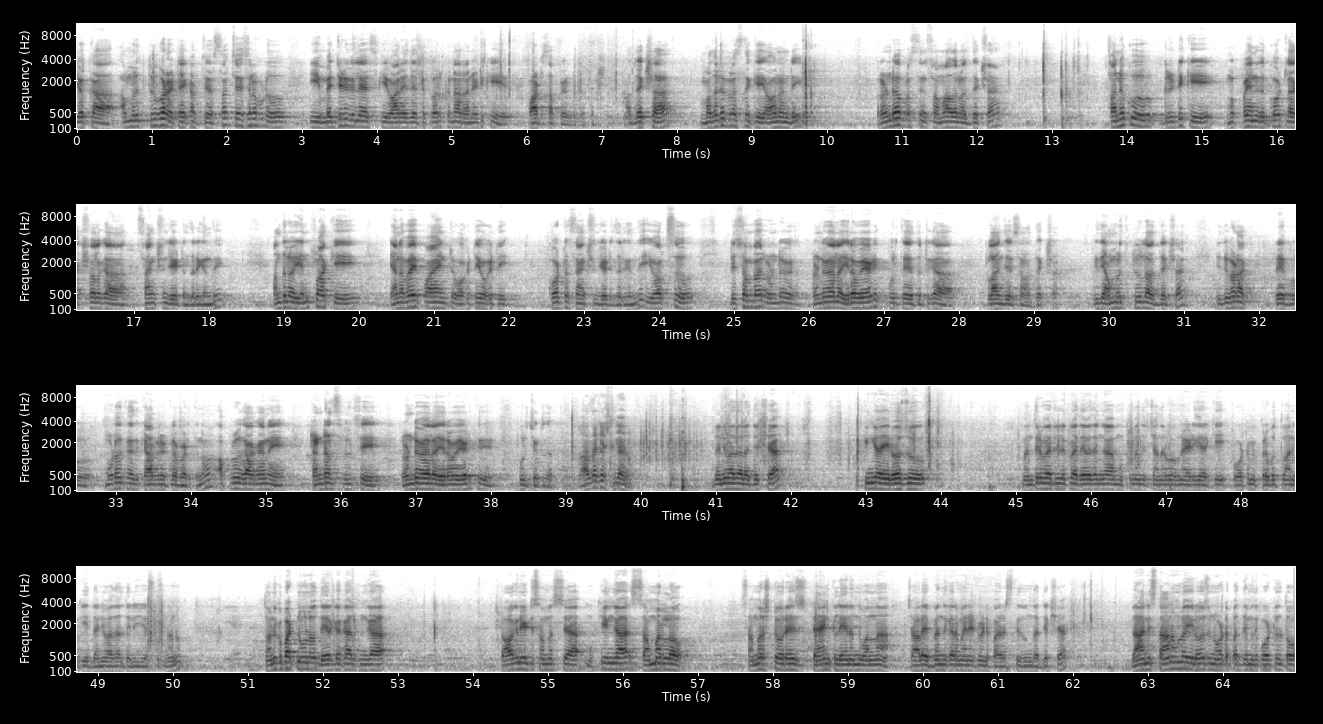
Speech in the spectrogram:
ఈ యొక్క అమృత్ కూడా టేకప్ చేస్తాం. చేసినప్పుడు ఈ మెజ్జిడి విలేజ్కి వారు ఏదైతే కోరుకున్నారో అన్నిటికీ వాటర్ సప్లై ఉంటుంది అధ్యక్ష. అధ్యక్ష మొదటి ప్రశ్నకి అవునండి. రెండవ ప్రశ్నకి సమాధానం అధ్యక్ష. తణుకు గ్రిడ్కి ముప్పై ఎనిమిది కోట్లు యాక్చువల్గా శాంక్షన్ చేయడం జరిగింది. అందులో ఇన్ఫ్రాకి ఎనభై పాయింట్ ఒకటి ఒకటి కోట్లు శాంక్షన్ చేయడం జరిగింది. ఈ వర్క్స్ డిసెంబర్ రెండు రెండు వేల ఇరవై ఏడుకి పూర్తయ్యేటట్టుగా ప్లాన్ చేసాం అధ్యక్ష. ఇది అమృత్ టూలో అధ్యక్ష. ఇది కూడా రేపు మూడవ తేదీ క్యాబినెట్లో పెడుతున్నాం. అప్రూవ్ కాగానే టెండర్స్ పిలిచి రెండు వేల ఇరవై ఏడుకి పూర్తి చేయడం జరుగుతుంది. రాధాకృష్ణ గారు ధన్యవాదాలు అధ్యక్ష. ముఖ్యంగా ఈరోజు మంత్రివర్యులకు అదేవిధంగా ముఖ్యమంత్రి చంద్రబాబు నాయుడు గారికి కూటమి ప్రభుత్వానికి ధన్యవాదాలు తెలియజేసుకుంటున్నాను. తణుకుపట్నంలో దీర్ఘకాలికంగా తాగునీటి సమస్య ముఖ్యంగా సమ్మర్లో సమ్మర్ స్టోరేజ్ ట్యాంక్ లేనందువలన చాలా ఇబ్బందికరమైనటువంటి పరిస్థితి ఉంది అధ్యక్ష. దాని స్థానంలో ఈరోజు నూట పద్దెనిమిది కోట్లతో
